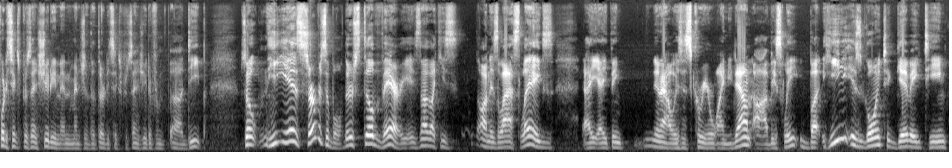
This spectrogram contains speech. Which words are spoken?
46% shooting, and mentioned the 36% shooting from uh, deep. So he is serviceable. They're still there. It's not like he's on his last legs. I, I think you know is his career winding down, obviously, but he is going to give a team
